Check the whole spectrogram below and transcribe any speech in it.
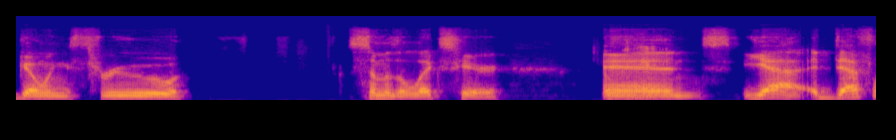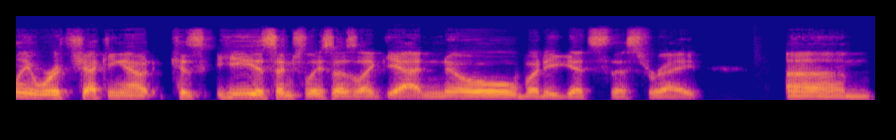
going through some of the licks here. Okay. And yeah, definitely worth checking out because he essentially says like, yeah, nobody gets this right. Um,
